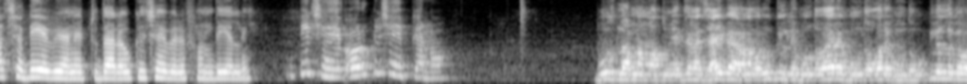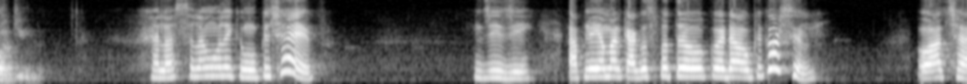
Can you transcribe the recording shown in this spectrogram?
আচ্ছা দিয়ে বিয়ান একটু দাঁড়া উকিল সাহেবের ফোন দিয়ে উকিল সাহেব আর উকিল সাহেব কেন? বুঝলাম না মা তুমি এক জায়গায় যাইবে এখন আবার উকিল রে ফোন দাও আরে ফোন দাও আরে ফোন দাও উকিলের লোক আবার কি হলো? হ্যালো আসসালামু আলাইকুম উকিল সাহেব। জি জি। আপনি আমার কাগজপত্র কয়টা ওকে করছেন? ও আচ্ছা।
